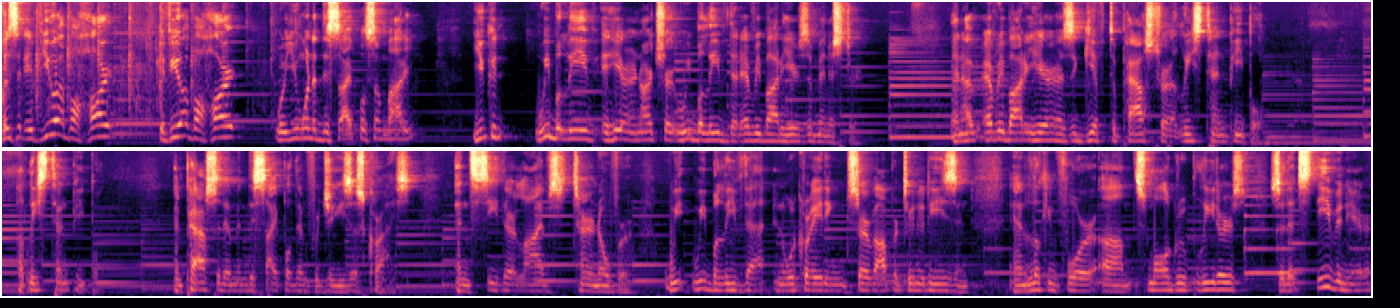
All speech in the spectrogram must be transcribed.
Listen, if you have a heart, if you have a heart where you want to disciple somebody, you can. We believe here in our church, we believe that everybody here is a minister. And ev- everybody here has a gift to pastor at least 10 people. At least 10 people. And pastor them and disciple them for Jesus Christ. And see their lives turn over we, we believe that, and we're creating serve opportunities and, and looking for um, small group leaders so that Steven here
